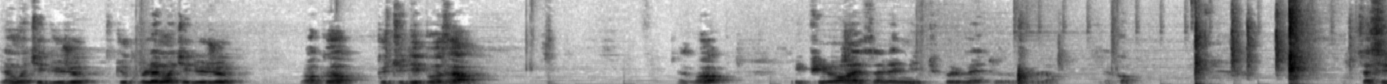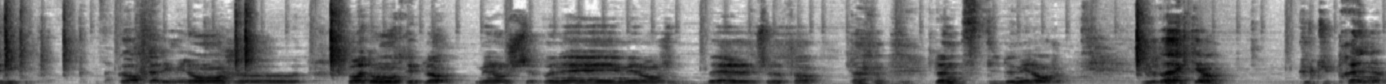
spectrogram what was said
la moitié du jeu. Tu coupes la moitié du jeu, encore que tu déposes là. D'accord? Et puis le reste, à la limite, tu peux le mettre euh, là. D'accord? Ça, c'est des coupes. D'accord? T'as les mélanges. euh, je pourrais t'en montrer plein. Mélange japonais, mélange belge, enfin, plein de styles de mélange. Je voudrais que tu prennes,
